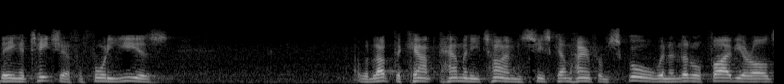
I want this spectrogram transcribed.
being a teacher for 40 years, I would love to count how many times she's come home from school when a little five year old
